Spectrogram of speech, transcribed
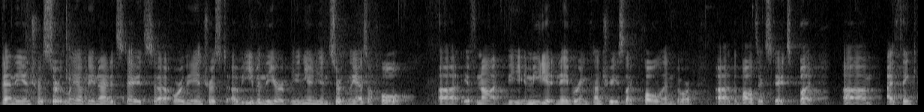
than the interest, certainly, of the United States uh, or the interest of even the European Union, certainly as a whole, uh, if not the immediate neighboring countries like Poland or uh, the Baltic states. But um, I think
